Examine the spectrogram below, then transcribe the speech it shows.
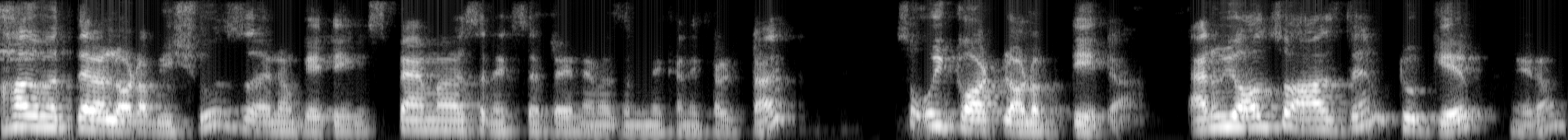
However, there are a lot of issues, you know, getting spammers and etc. in Amazon Mechanical Turk. So we got a lot of data, and we also asked them to give, you know,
